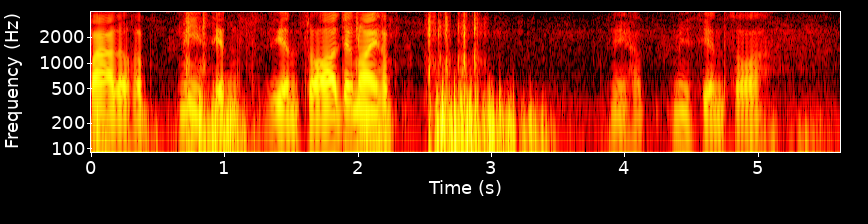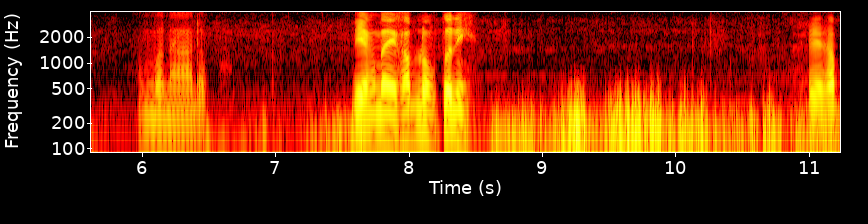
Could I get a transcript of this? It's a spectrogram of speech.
ปลาแล้วครับ มีเสียนเสียนสอจักน้อยครับ นี่ครับ มีเสียนสอธรรมนาดอกเลี้ยงได้ครับนกตัวนี้โอเคครับ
